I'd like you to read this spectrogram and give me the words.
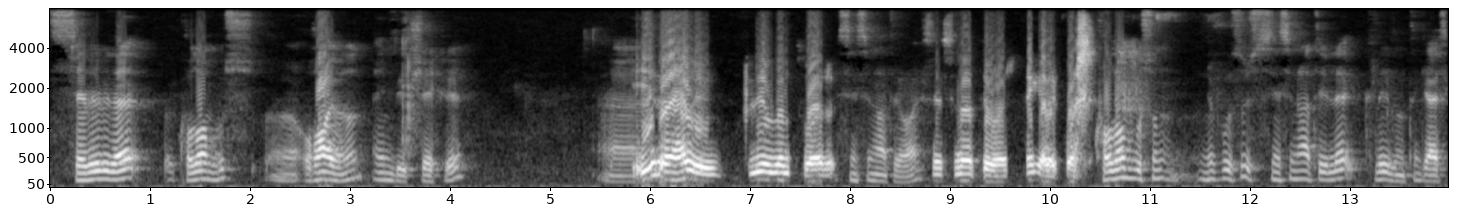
Sebebi de Columbus, e, Ohio'nun en büyük şehri. Ee, İyi de abi Cleveland var, Cincinnati var. Cincinnati var. Ne gerek var? Columbus'un nüfusu Cincinnati ile Cleveland'ın, gerçi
